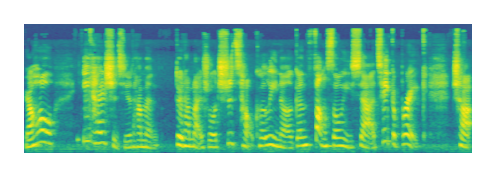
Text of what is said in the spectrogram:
然后一开始其实他们 对他们来说，吃巧克力呢，跟放松一下，take a break。Cho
